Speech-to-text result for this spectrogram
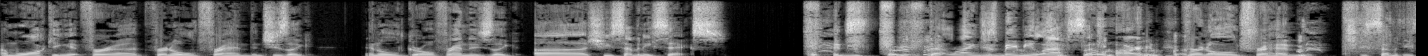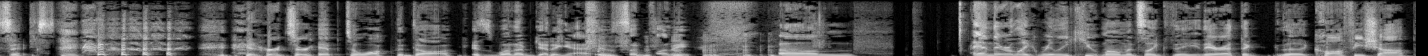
I'm walking it for a for an old friend," and she's like, "An old girlfriend?" And he's like, "Uh, she's 76." Just, that line just made me laugh so hard for an old friend. She's 76. it hurts her hip to walk the dog, is what I'm getting at. It was so funny. Um, and there are like really cute moments, like they, they're at the, the coffee shop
